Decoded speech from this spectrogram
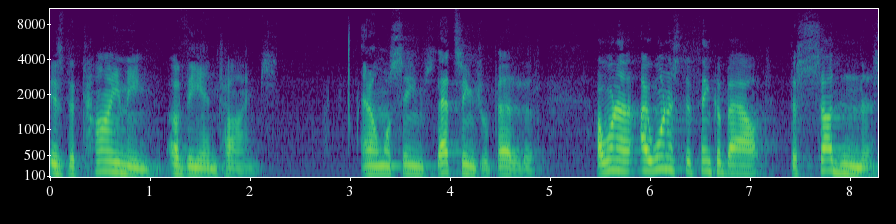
is the timing of the end times. It almost seems that seems repetitive. I want to I want us to think about the suddenness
